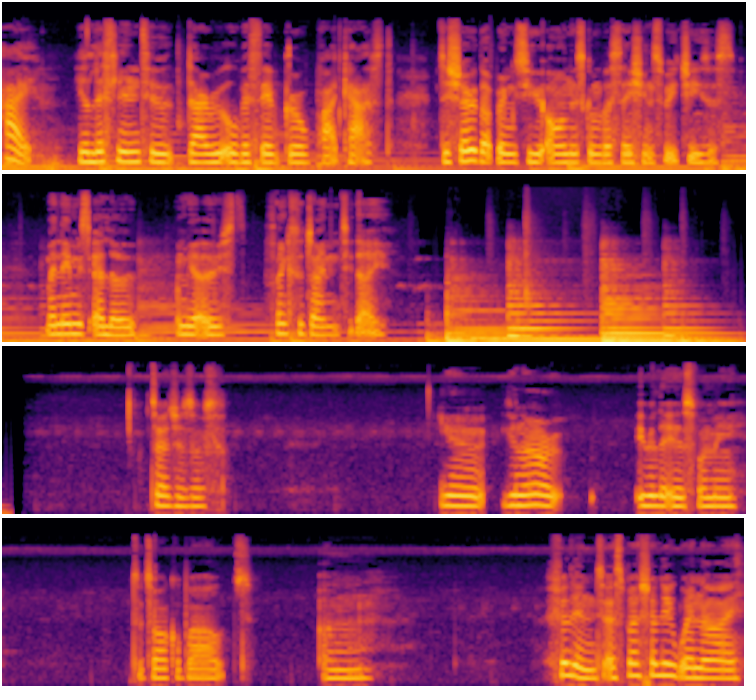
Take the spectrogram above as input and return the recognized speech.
Hi, you're listening to Diary of a Saved Girl podcast, the show that brings you honest conversations with Jesus. My name is Elo. I'm your host. Thanks for joining today. Dear Jesus, you you know it really is for me to talk about um feelings, especially when I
